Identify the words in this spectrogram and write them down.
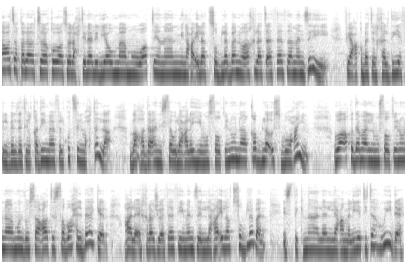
اعتقلت قوات الاحتلال اليوم مواطنا من عائلة صبلبن وأخلت أثاث منزله في عقبة الخلدية في البلدة القديمة في القدس المحتلة بعد أن استولى عليه مستوطنون قبل أسبوعين. وأقدم المستوطنون منذ ساعات الصباح الباكر على إخراج أثاث منزل عائلة صبلبن استكمالا لعملية تهويده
